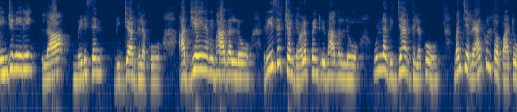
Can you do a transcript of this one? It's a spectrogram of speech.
ఇంజనీరింగ్ లా మెడిసిన్ విద్యార్థులకు అధ్యయన విభాగంలో రీసెర్చ్ అండ్ డెవలప్మెంట్ విభాగంలో ఉన్న విద్యార్థులకు మంచి ర్యాంకులతో పాటు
